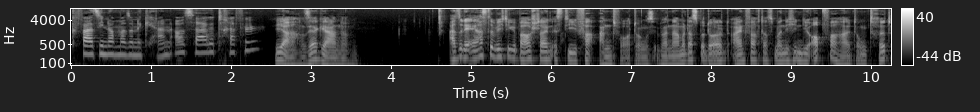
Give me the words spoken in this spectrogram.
quasi nochmal so eine Kernaussage treffen? Ja, sehr gerne. Also der erste wichtige Baustein ist die Verantwortungsübernahme. Das bedeutet einfach, dass man nicht in die Opferhaltung tritt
